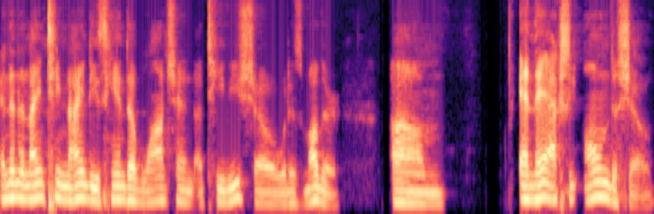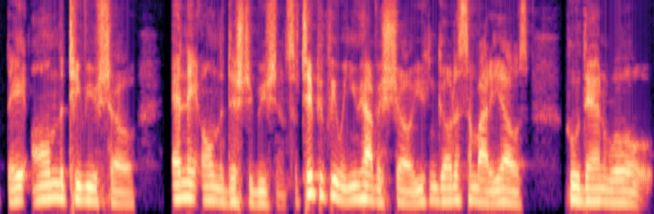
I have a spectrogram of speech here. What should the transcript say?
And in the 1990s, he ended up launching a TV show with his mother. Um, and they actually owned the show. They owned the TV show and they own the distribution. So typically, when you have a show, you can go to somebody else who then will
